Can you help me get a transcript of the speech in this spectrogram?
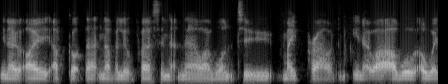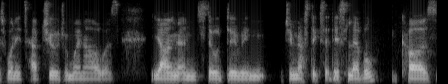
you know i i've got that another little person that now i want to make proud. You know i, I will always wanted to have children when i was young and still doing gymnastics at this level because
